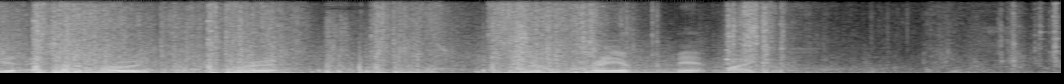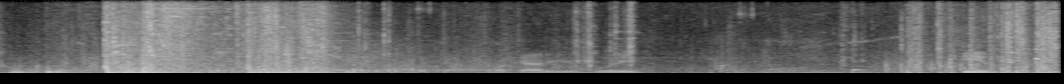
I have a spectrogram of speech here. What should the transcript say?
Yeah, I saw the part where, where, where Freya met Michael. Fuck out of here, boy. Team.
